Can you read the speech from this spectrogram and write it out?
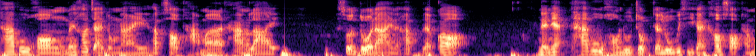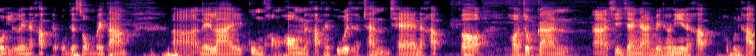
ถ้าผู้ปกครองไม่เข้าใจตรงไหนนะครับ สอบถามมาทางไลน์ส่วนตัวได้นะครับ แล้วก็ในเนี้ยถ้าผู้ปกครองดูจบจะรู้วิธีการเข้าสอบทั้งหมดเลยนะครับเดี๋ยวผมจะส่งไปตามในไลน์กลุ่มของห้องนะครับ ให้ครูประจำชั้นแชร์นะครับ ก็ขอจบการชี้แจงงานเพียงเท่านี้นะครับ ขอบคุณครับ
